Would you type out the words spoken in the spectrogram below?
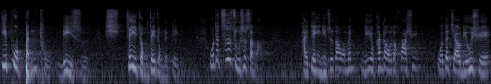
一部本土历史这种这种的电影。我的知足是什么？拍电影，你知道我们，你有看到我的花絮？我的脚流血。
